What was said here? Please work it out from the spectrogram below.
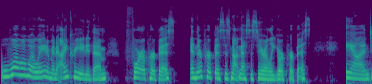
whoa, whoa, wait a minute. I created them for a purpose, and their purpose is not necessarily your purpose. And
